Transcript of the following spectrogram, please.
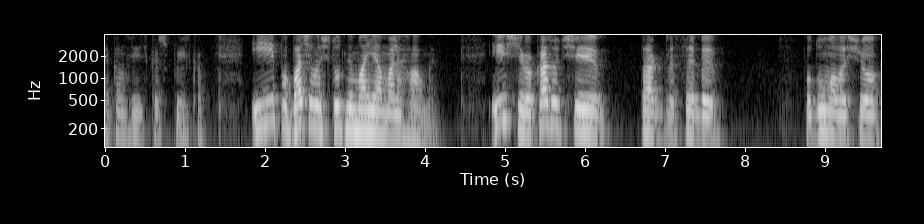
як англійська шпилька. І побачила, що тут немає амальгами. І, щиро кажучи, так для себе подумала, що,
